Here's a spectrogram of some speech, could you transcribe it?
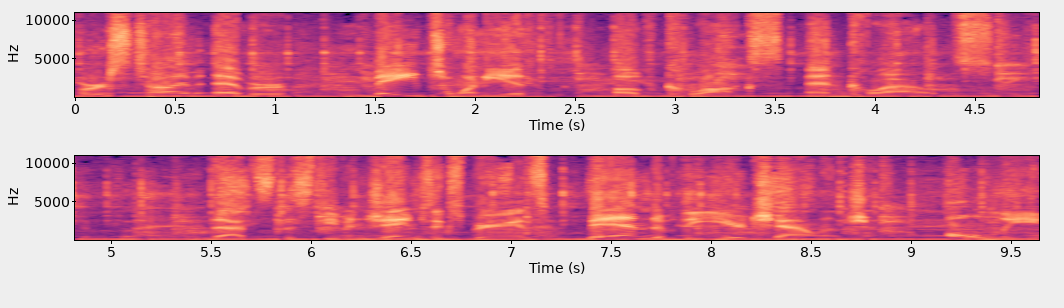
first time ever, May 20th, of Clocks and Clouds. That's the Stephen James Experience Band of the Year Challenge, only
